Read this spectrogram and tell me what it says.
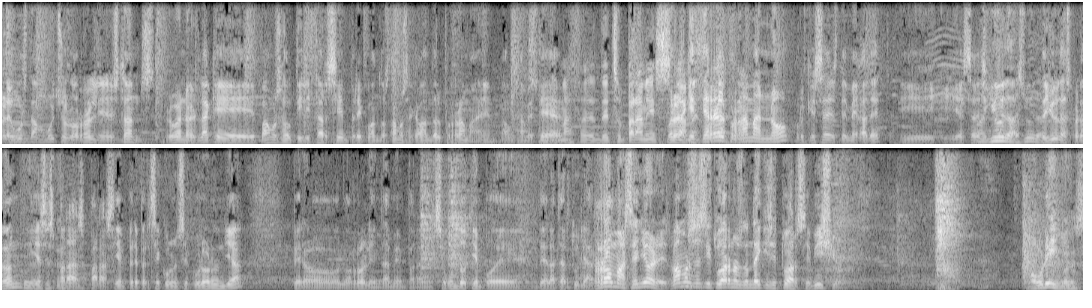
No le gustan mucho los Rolling Stones, pero bueno, es la que vamos a utilizar siempre cuando estamos acabando el programa, ¿eh? Vamos a meter... de hecho, para mí es... Bueno, la, que cierra el programa no, porque esa es de Megadeth y, esa es... De Judas, perdón, y esa es para, para siempre, per seculum seculorum ya, pero los Rolling también para el segundo tiempo de, la tertulia. Roma, señores, vamos a situarnos donde hay que situarse, Vicio. Mourinho, pues,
